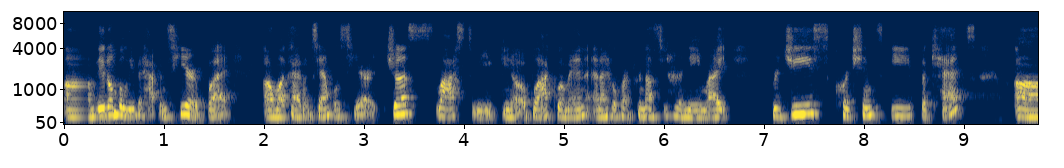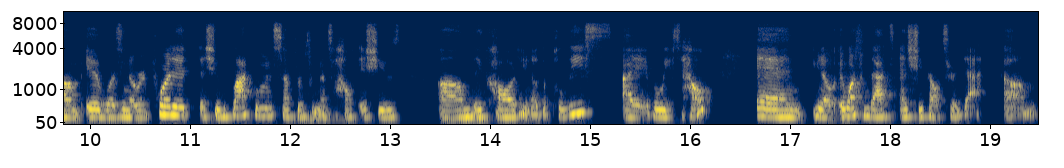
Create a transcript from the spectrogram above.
Um, they don't believe it happens here, but um, like I have examples here. Just last week, you know, a black woman, and I hope I pronounced her name right, Regis Korchinski Paquet. Um, it was, you know, reported that she was a black woman suffering from mental health issues. Um, they called, you know, the police, I believe, to help. And, you know, it went from that and she fell to her death, um,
